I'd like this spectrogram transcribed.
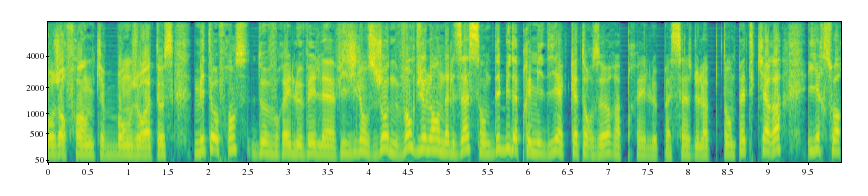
Bonjour Franck, bonjour à tous. Météo France devrait lever la vigilance jaune vent violent en Alsace en début d'après-midi à 14h après le passage de la tempête Chiara. Hier soir,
